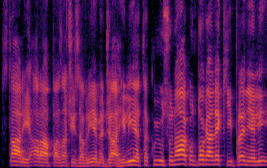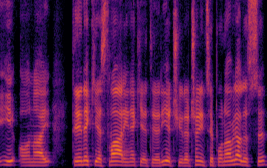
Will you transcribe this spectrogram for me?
starih Arapa, znači za vrijeme džahilijeta, koju su nakon toga neki prenijeli i onaj te neke stvari, neke te riječi i rečenice ponavljale se,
